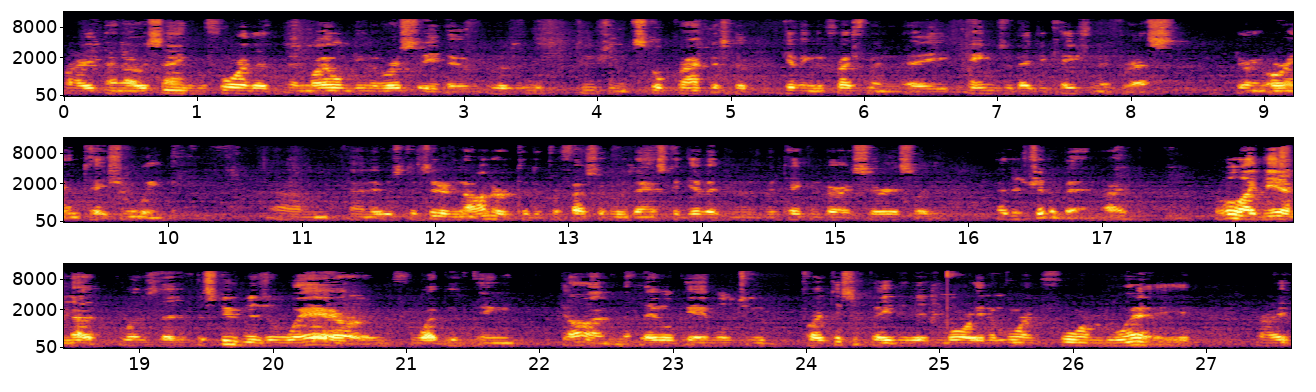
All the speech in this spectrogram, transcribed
Right? And I was saying before that in my old university, there was an institution that still practiced of giving the freshmen a aims of education address during orientation week. Um, and it was considered an honor to the professor who was asked to give it, and it was taken very seriously, as it should have been, right? The whole idea in that was that if the student is aware of what is being done, they will be able to participate in it more in a more informed way, right?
